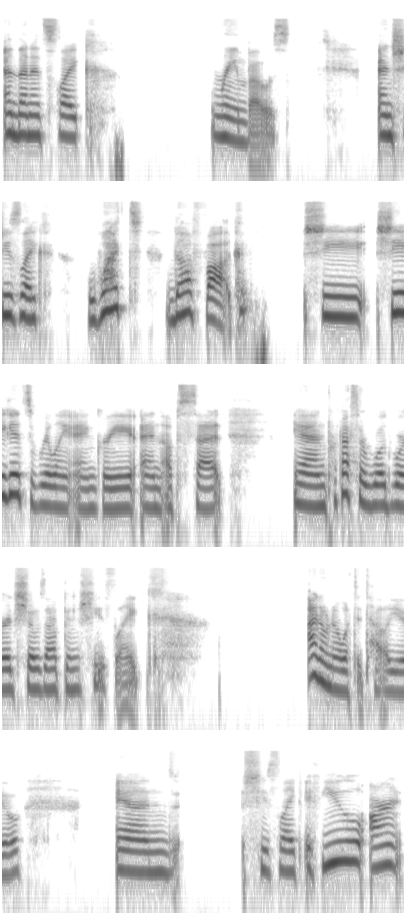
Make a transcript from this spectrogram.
and then it's like rainbows and she's like what the fuck? She she gets really angry and upset and professor woodward shows up and she's like i don't know what to tell you. And she's like if you aren't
